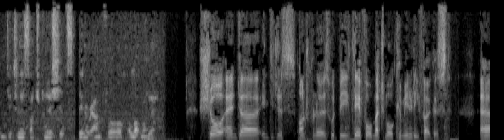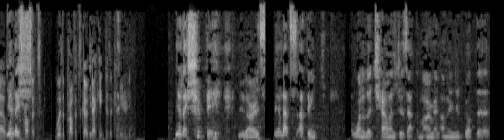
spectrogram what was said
Indigenous entrepreneurship's been around for a lot longer. Sure, and uh, Indigenous entrepreneurs would be therefore much more community focused. Uh, yeah, they the profits, sh- where the profits go back into the community. Yeah, they should be. You know, and that's I think one of the challenges at the moment. I mean, you've got the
